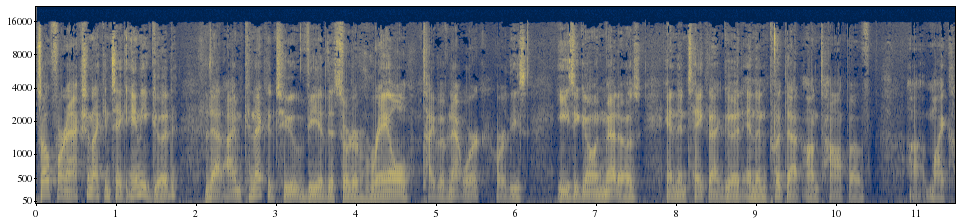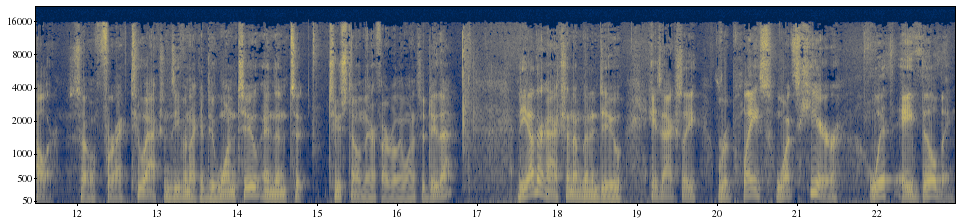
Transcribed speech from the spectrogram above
So for an action, I can take any good that I'm connected to via this sort of rail type of network or these easygoing meadows, and then take that good and then put that on top of uh, my color. So for two actions even, I can do one, two, and then two stone there if I really wanted to do that. The other action I'm going to do is actually replace what's here with a building.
